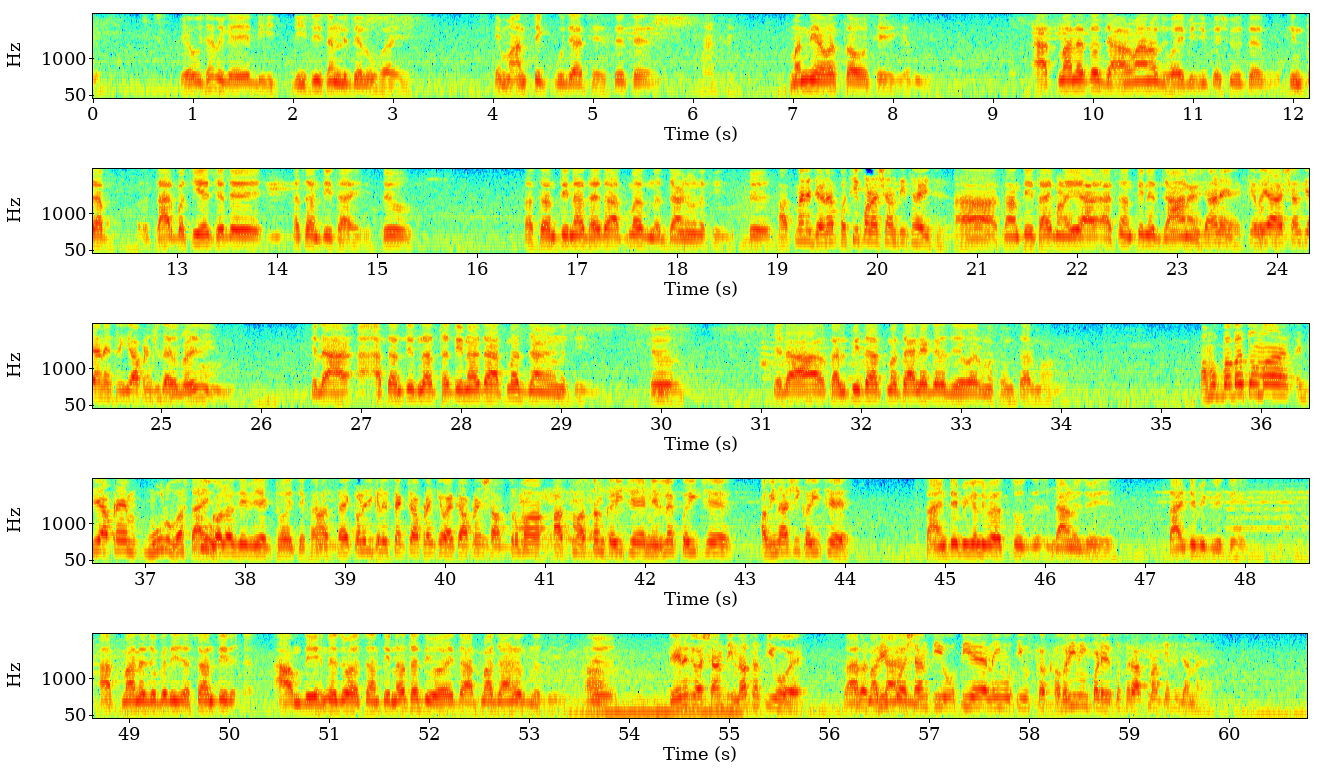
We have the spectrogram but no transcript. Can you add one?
એવું છે ને કે એ ડિસિઝન લીધેલું હોય. એ માનસિક પૂજા છે. શું છે? મનની અવસ્થાઓ છે આત્માને તો જાણવાનો જ હોય. બીજું કશું તો ચિંતા ત્યાર પછી એ છે તે અશાંતિ થાય. શું? અશાંતિ ના થાય તો આત્મા જ ન- જાણ્યો નથી. આત્માને જાણ્યા પછી પણ અશાંતિ થાય છે. હા અશાંતિ થાય પણ એ અશાંતિ અશાંતિને જાણે. જાણે કે ભાઈ આ અશાંતિ આને થઈ આપણે જુદા એટલે અશાંતિ ના થતી ના હોય તો આત્મા જ જાણ્યો નથી. તો એટલે આ કલ્પિત આત્મા ચાલ્યા કરે વ્યવહારમાં સંસારમાં. અમુક બાબતોમાં જે આપણે મૂળ વસ્તુ સાયકોલોજી ફેક્ટ હોય છે સાયકોલોજીકલ ઇફેક્ટ આપણે કહેવાય કે આપણે શાસ્ત્રોમાં આત્માસન કહી છે નિર્લેપ કહી છે અવિનાશી કહી છે. સાયન્ટિફિકલી વસ્તુ જાણવી જોઈએ. સાયન્ટિફિક રીતે. આત્માને જો કદી અશાંતિ આમ દેહને જો અશાંતિ ન થતી હોય તો આત્મા જાણ્યો જ નથી. દેહને જો અશાંતિ ન થતી હોય તો આત્મા અશાંતિ હોતી હૈ નહીં હોતી ઉસકા ખબર ही નહીં પડે તો ફિર આત્મા કેસે જાના હૈ?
